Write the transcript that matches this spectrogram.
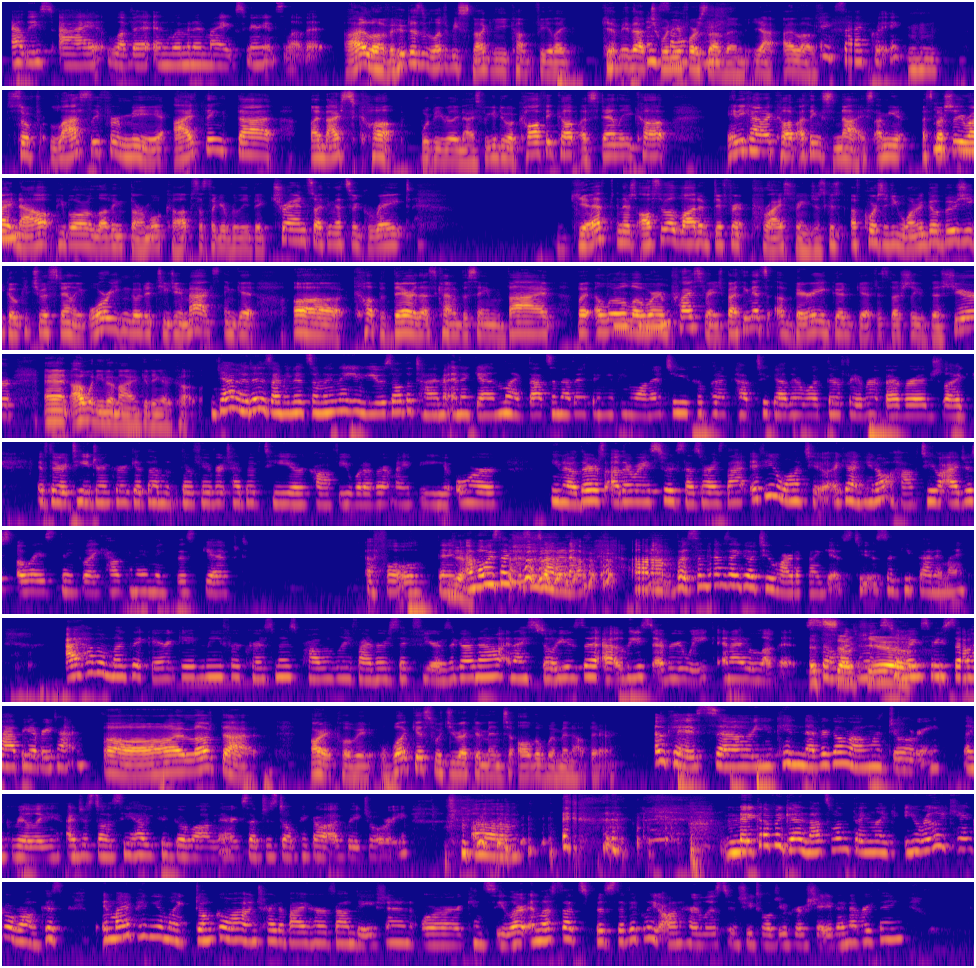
at least I love it, and women in my experience love it. I love it. Who doesn't love to be snuggy, comfy? Like, give me that Exactly. 24 7. Yeah, I love. Exactly. hmm So, for, lastly, for me, I think that a nice cup would be really nice. We could do a coffee cup, a Stanley cup, any kind of cup. I think is nice. I mean, especially Mhm. right now, people are loving thermal cups. That's like a really big trend. So, I think that's a great gift. And there's also a lot of different price ranges. Because, of course, if you want to go bougie, go get you a Stanley, or you can go to TJ Maxx and get a cup there that's kind of the same vibe, but a little lower in mm-hmm. price range. But I think that's a very good gift, especially this year. And I wouldn't even mind getting a cup. Yeah, it is. I mean, it's something that you use all the time. And again, like that's another thing. If you wanted to, you could put a cup together with their favorite beverage. Like if they're a tea drinker, get them their favorite type of tea or coffee, whatever it might be. Or, you know, there's other ways to accessorize that if you want to. Again, you don't have to. I just always think, like, how can I make this gift a full thing? Yeah. I'm always like, this is not enough. Um, but sometimes I go too hard on my gifts too. So keep that in mind. I have a mug that Garrett gave me for Christmas probably five or six years ago now, and I still use it at least every week, and I love it It's so much. and It still cute. makes me so happy every time. Oh, I love that. All right, Chloe, what gifts would you recommend to all the women out there? Okay, so you can never go wrong with jewelry. Like really, I just don't see how you could go wrong there, except just don't pick out ugly jewelry. Um, makeup again that's one thing like you really can't go wrong because in my opinion like don't go out and try to buy her foundation or concealer unless that's specifically on her list and she told you her shade and everything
